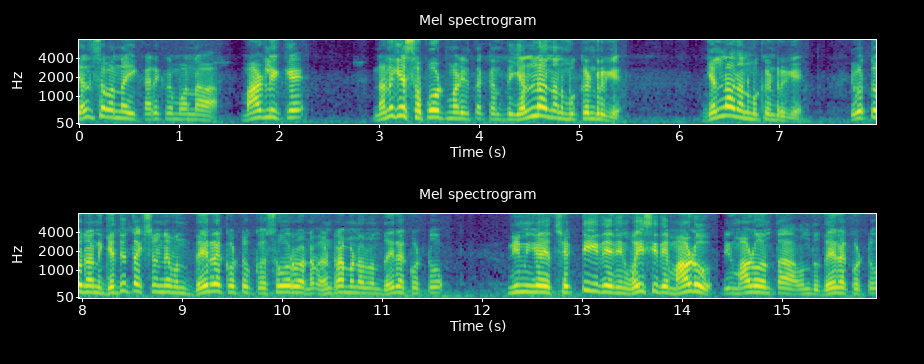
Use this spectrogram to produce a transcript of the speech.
ಕೆಲಸವನ್ನು ಈ ಕಾರ್ಯಕ್ರಮವನ್ನು ಮಾಡಲಿಕ್ಕೆ ನನಗೆ ಸಪೋರ್ಟ್ ಮಾಡಿರ್ತಕ್ಕಂಥ ಎಲ್ಲ ನನ್ನ ಮುಖಂಡರಿಗೆ, ಎಲ್ಲ ನನ್ನ ಮುಖಂಡರಿಗೆ. ಇವತ್ತು ನಾನು ಗೆದ್ದ ತಕ್ಷಣ ಒಂದು ಧೈರ್ಯ ಕೊಟ್ಟು ಕಸೂರು ವೆಂಕಟರಮಣ್ಣವ್ರು ಒಂದು ಧೈರ್ಯ ಕೊಟ್ಟು, ನಿನಗೆ ಶಕ್ತಿ ಇದೆ, ನೀನು ವಯಸ್ಸಿದೆ ಮಾಡು, ನೀನು ಮಾಡು ಅಂತ ಒಂದು ಧೈರ್ಯ ಕೊಟ್ಟು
